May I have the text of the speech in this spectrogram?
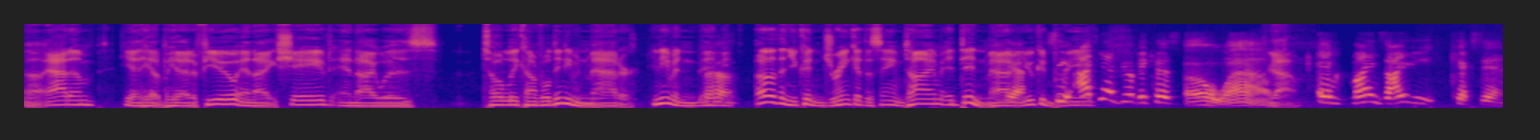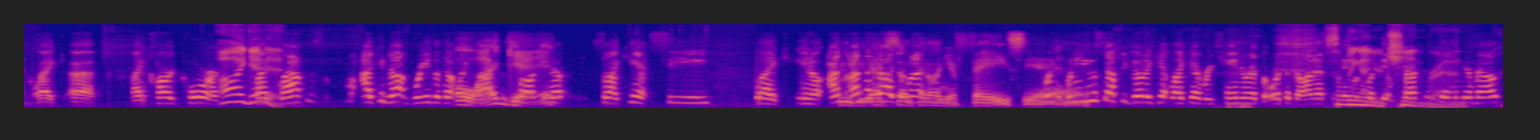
uh, Adam. He had, he had he had a few, and I shaved, and I was totally comfortable. It didn't even matter. You didn't even I mean, Uh-huh. other than you couldn't drink at the same time. It didn't matter. Yeah. You could See, breathe. I can't do it because Oh wow! yeah. and my anxiety kicks in like uh like hardcore. Oh, I get my it. glasses. I cannot breathe without my Oh, I glasses get fogging it. up, so I can't see. Like you know, I'm, Dude, I'm you the have guy that something when, I, on your face. Yeah. when, when you used to have to go to get like a retainer at the orthodontist, Something and on they would your put the chin, impression thing Brad. in your mouth.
